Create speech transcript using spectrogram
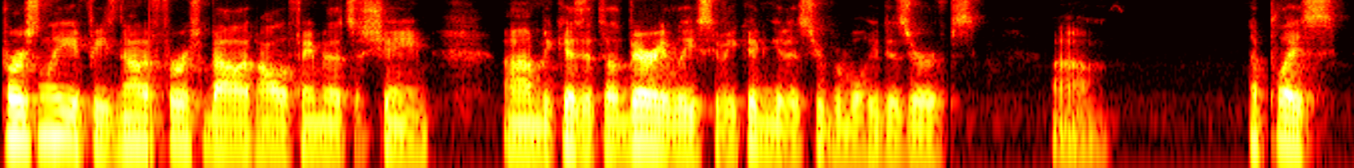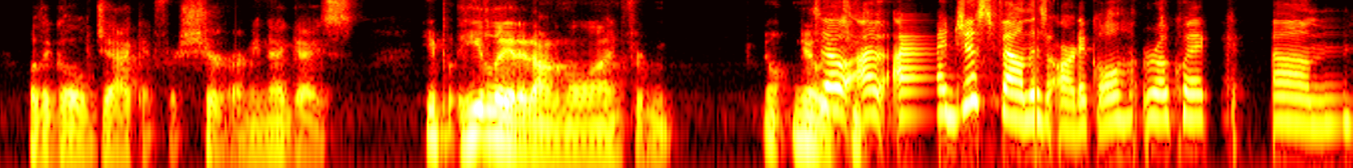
personally, if he's not a first ballot Hall of Famer, that's a shame um, because at the very least, if he couldn't get a Super Bowl, he deserves um, a place with a gold jacket for sure. I mean, that guy's, he, he laid it on the line for so I, I just found this article real quick. Um,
